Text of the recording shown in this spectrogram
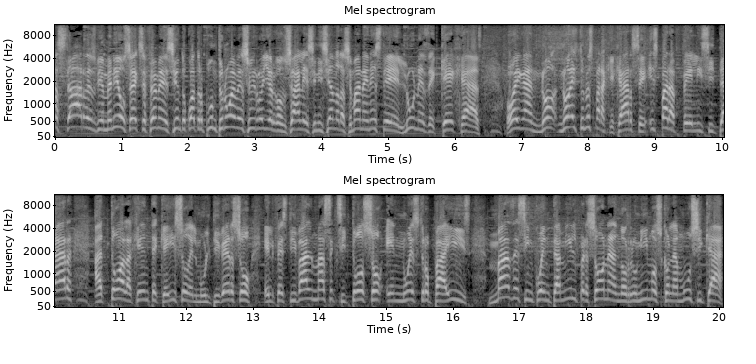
Buenas tardes, bienvenidos a XFM 104.9, soy Roger González, iniciando la semana en este lunes de quejas. Oigan, no, no, esto no es para quejarse, es para felicitar a toda la gente que hizo del multiverso el festival más exitoso en nuestro país. Más de 50 mil personas nos reunimos con la música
